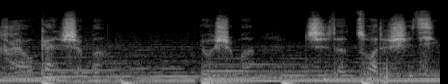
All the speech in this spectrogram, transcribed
还要干什么？有什么值得做的事情？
